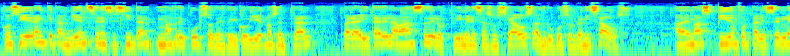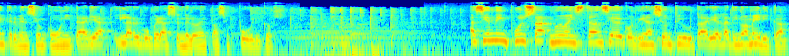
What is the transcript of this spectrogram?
consideran que también se necesitan más recursos desde el gobierno central para evitar el avance de los crímenes asociados a grupos organizados. Además, piden fortalecer la intervención comunitaria y la recuperación de los espacios públicos. Hacienda impulsa nueva instancia de coordinación tributaria en Latinoamérica.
